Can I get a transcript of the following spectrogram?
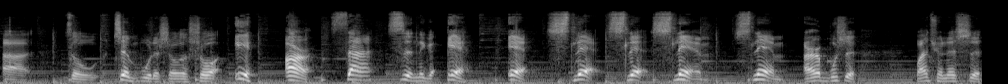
呃走正步的时候说一二三四那个 e，e，slim，slim，slim，slim，而不是完全的是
